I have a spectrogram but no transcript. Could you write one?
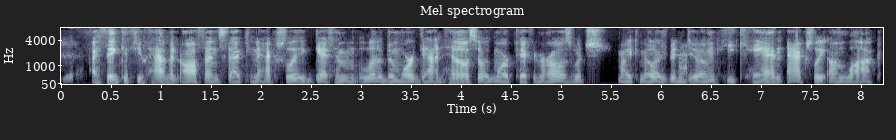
Yeah. I think if you have an offense that can actually get him a little bit more downhill, so with more pick and rolls, which Mike Miller's been doing, he can actually unlock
